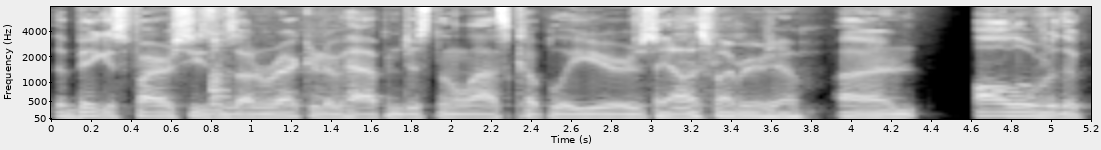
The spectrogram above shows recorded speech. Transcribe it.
the biggest fire seasons on record have happened just in the last couple of years, yeah, that's five years. Yeah. uh, all over the,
